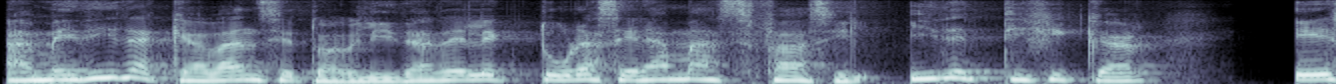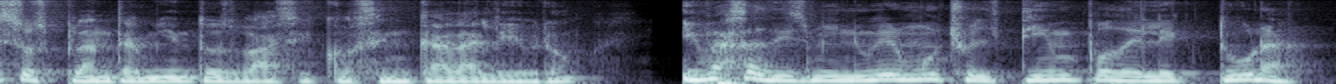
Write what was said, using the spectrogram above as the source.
A medida que avance tu habilidad de lectura será más fácil identificar esos planteamientos básicos en cada libro y vas a disminuir mucho el tiempo de lectura.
